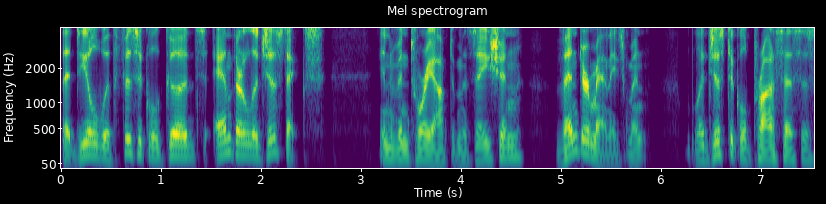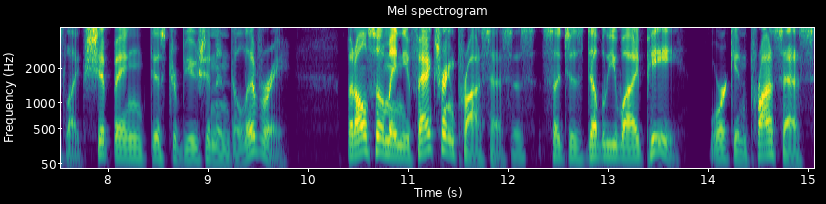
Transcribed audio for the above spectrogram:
that deal with physical goods and their logistics, inventory optimization, vendor management, logistical processes like shipping, distribution, and delivery, but also manufacturing processes such as WIP, work in process,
